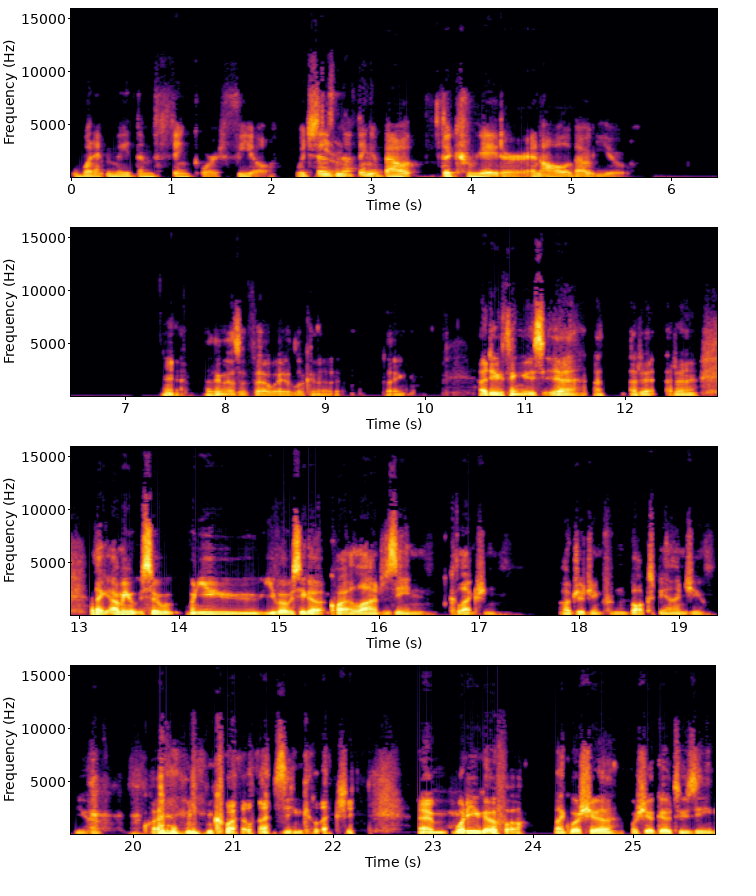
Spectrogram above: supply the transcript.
what it made them think or feel, which says Yeah. nothing about the creator and all about you. Yeah, I think that's a fair way of looking at it. Like, I do think it's yeah. I, I don't I don't know. Like, I mean, so when you you've obviously got quite a large zine collection, or judging from the box behind you, you have quite quite a large zine collection. Um, what do you go for? Like, what's your what's your go to zine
